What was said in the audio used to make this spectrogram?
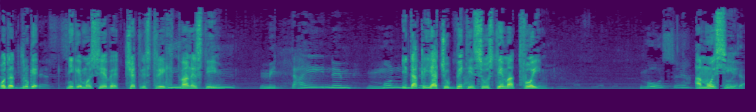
od druge knjige Mosijeve 4 strih 12. I dakle, ja ću biti s ustima tvojim. A Mojsije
